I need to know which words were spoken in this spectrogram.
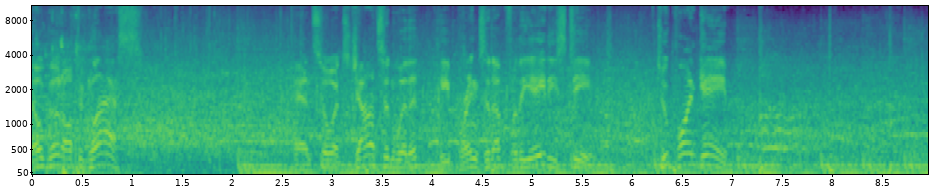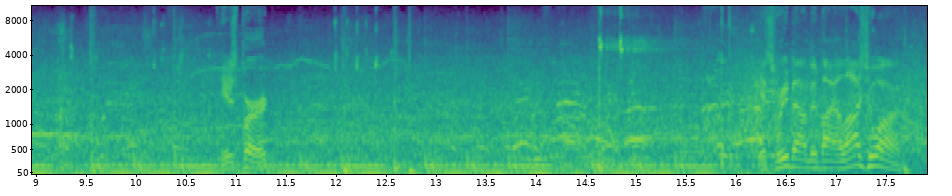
No good off the glass. And so it's Johnson with it. He brings it up for the 80s team. Two-point game. Here's Bird. It's rebounded by Olajuwon.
